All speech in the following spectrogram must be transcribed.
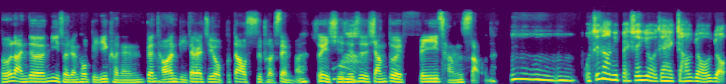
荷兰的溺水人口比例可能跟台湾比大概只有不到十 percent 吧，所以其实是相对非常少的。嗯嗯嗯，我知道你本身也有在教游泳，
